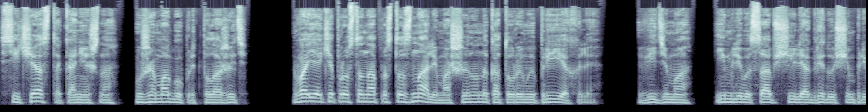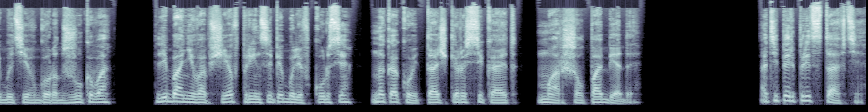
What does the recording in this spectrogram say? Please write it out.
Сейчас-то, конечно, уже могу предположить. Вояки просто-напросто знали машину, на которой мы приехали. Видимо, им либо сообщили о грядущем прибытии в город Жуково, либо они вообще, в принципе, были в курсе, на какой тачке рассекает маршал Победы. А теперь представьте,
